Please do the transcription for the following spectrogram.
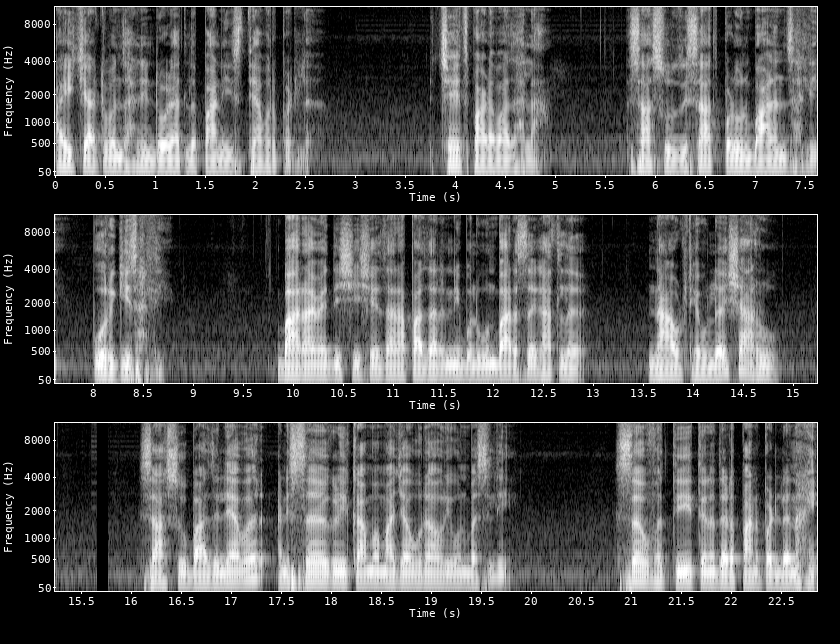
आईची आठवण झाली डोळ्यातलं पाणी इस्त्यावर पडलं. चैत पाडवा झाला. सासू दिसात पडून बाळण झाली पोरगी झाली. बाराव्या दिवशी शेजारा पाजारांनी बोलवून बारसं घातलं. नाव ठेवलं शारू. सासू बाजल्यावर आणि सगळी कामं माझ्या उरावर येऊन बसली. सवती त्यानं दडपान पडलं नाही.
